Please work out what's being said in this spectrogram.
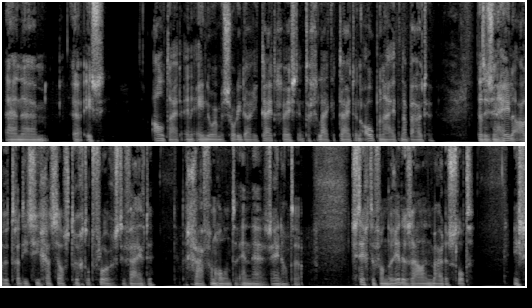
En um, er is altijd een enorme solidariteit geweest... en tegelijkertijd een openheid naar buiten. Dat is een hele oude traditie, gaat zelfs terug tot Floris V... de graaf van Holland en uh, Zeenhand, de stichter van de Ridderzaal en Muiderslot... is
